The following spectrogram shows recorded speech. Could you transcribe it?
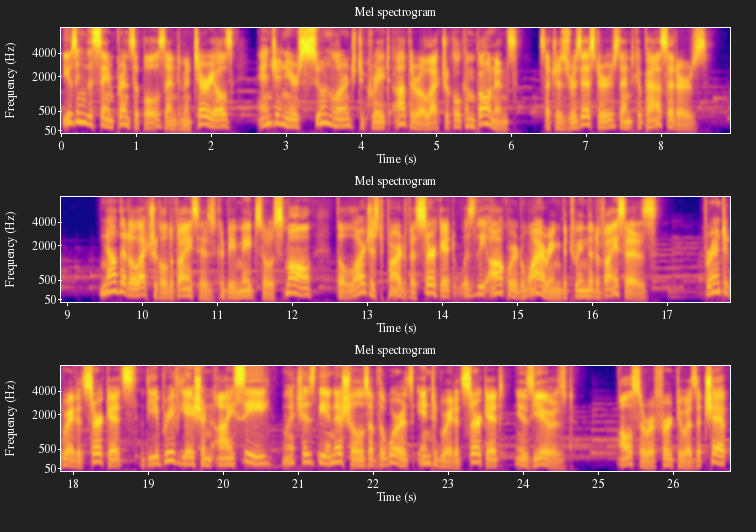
Using the same principles and materials, engineers soon learned to create other electrical components, such as resistors and capacitors. Now that electrical devices could be made so small, the largest part of a circuit was the awkward wiring between the devices. For integrated circuits, the abbreviation IC, which is the initials of the words integrated circuit, is used. Also referred to as a chip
